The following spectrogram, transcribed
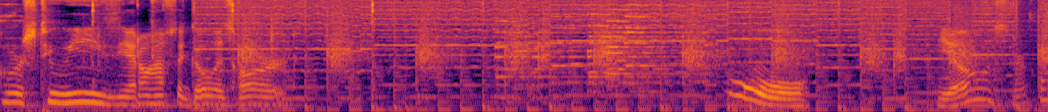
Score's too easy, I don't have to go as hard. Oh! Yo, circle?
